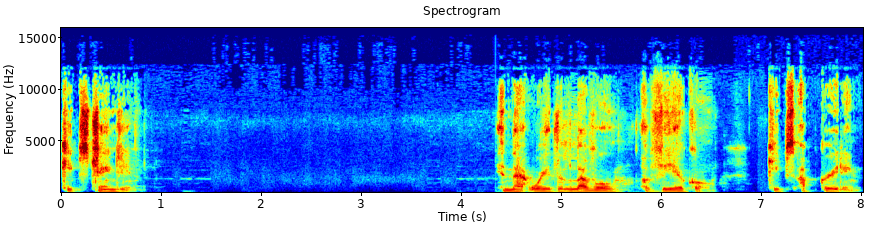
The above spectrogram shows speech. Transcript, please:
keeps changing. In that way, the level of vehicle keeps upgrading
